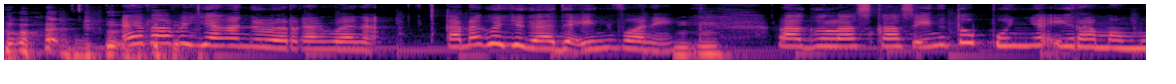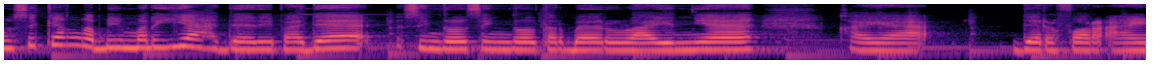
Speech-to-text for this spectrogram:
Waduh Eh tapi jangan dulu rekan Buana. Karena gue juga ada info nih. Mm-mm. Lagu Lost Cause ini tuh punya irama musik yang lebih meriah daripada single-single terbaru lainnya kayak Therefore I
